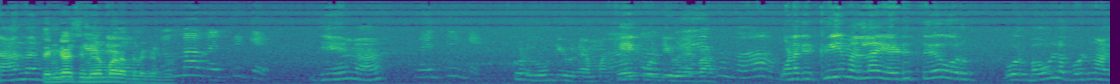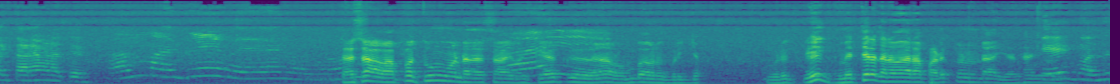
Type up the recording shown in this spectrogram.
நான் தான் தென்காசி மேம்பாலத்துல அம்மா வெட்டிக்கே. ஏமா கூட ஊட்டி விடுறேன் அம்மா. கேக் ஊட்டி விடுறேன் உனக்கு க்ரீம் எல்லாம் எடுத்து ஒரு ஒரு பவுல்ல போட்டு நாளைக்கு தரேன் உனக்கு. தசா அப்பா தூங்குவோண்டா தசா. இவன் கேக்குனா ரொம்ப அவனுக்கு பிடிக்கும். ஏய் மெத்திர தடவாரா படுக்கணும்டா. ஏன்டா? கேக் வந்து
